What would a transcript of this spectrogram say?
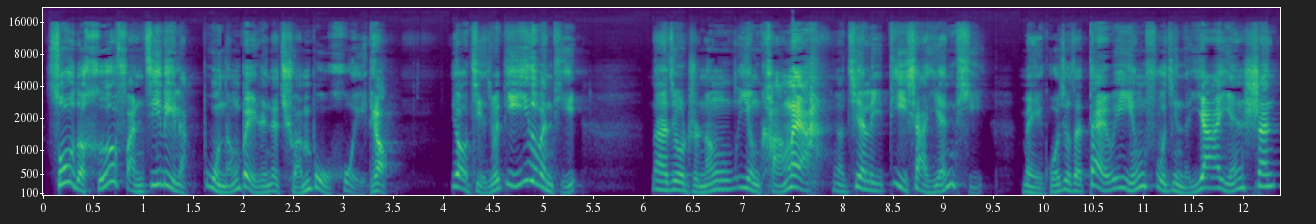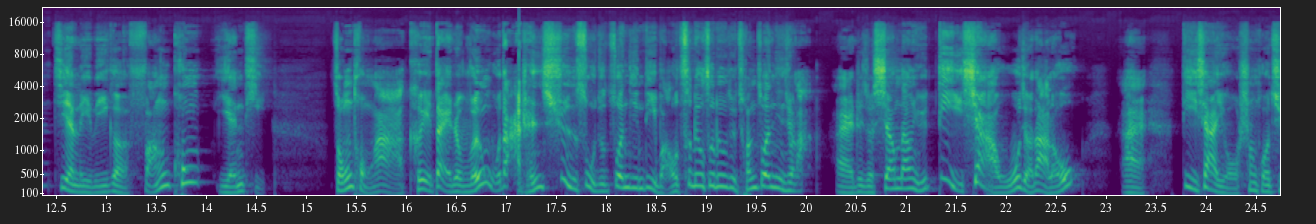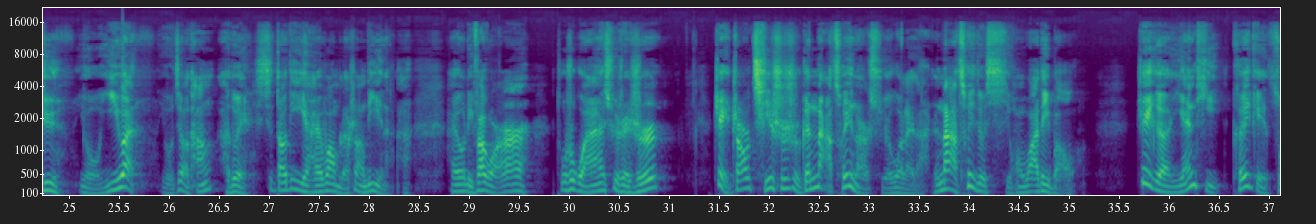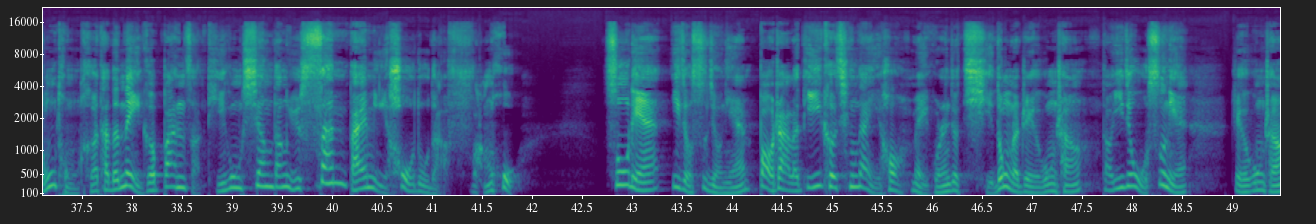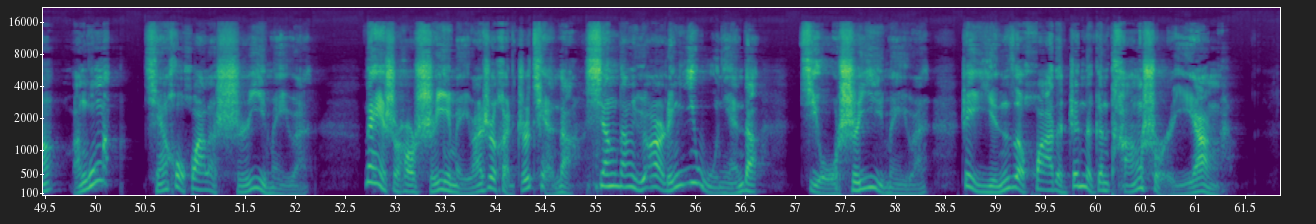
所有的核反击力量不能被人家全部毁掉。要解决第一个问题，那就只能硬扛了呀！要建立地下掩体，美国就在戴维营附近的压岩山建立了一个防空掩体。总统啊，可以带着文武大臣迅速就钻进地堡，呲溜呲溜就全钻进去了。哎，这就相当于地下五角大楼。哎，地下有生活区，有医院，有教堂啊。对，到地下还忘不了上帝呢啊。还有理发馆、图书馆、蓄水池。这招其实是跟纳粹那儿学过来的。这纳粹就喜欢挖地堡。这个掩体可以给总统和他的内阁班子提供相当于三百米厚度的防护。苏联一九四九年爆炸了第一颗氢弹以后，美国人就启动了这个工程。到一九五四年，这个工程完工了，前后花了十亿美元。那时候十亿美元是很值钱的，相当于二零一五年的九十亿美元。这银子花的真的跟糖水一样啊！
